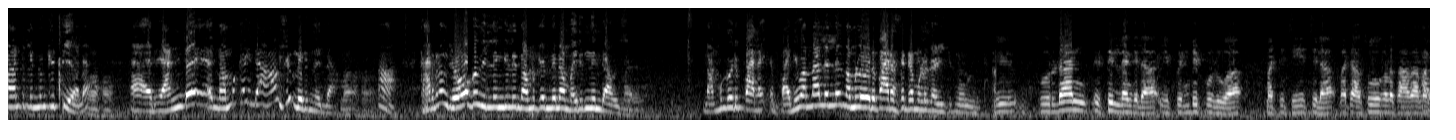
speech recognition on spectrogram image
നാട്ടിലെങ്ങും കിട്ടിയാല. രണ്ട് നമുക്ക് അതിന്റെ ആവശ്യം വരുന്നില്ല. ആ കാരണം രോഗമില്ലെങ്കിൽ നമുക്ക് എന്തിനാ മരുന്നിന്റെ ആവശ്യം നമുക്കൊരു പന പനി വന്നാലല്ലേ നമ്മൾ ഒരു പാരസെറ്റമോൾ കഴിക്കുന്നുള്ളൂ. ഈ പുരുടാൻ ഇട്ടില്ലെങ്കിൽ ഈ പിണ്ടിപ്പുഴുവ മറ്റ് ചീച്ചില മറ്റ് അസുഖങ്ങൾ സാധാരണ.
